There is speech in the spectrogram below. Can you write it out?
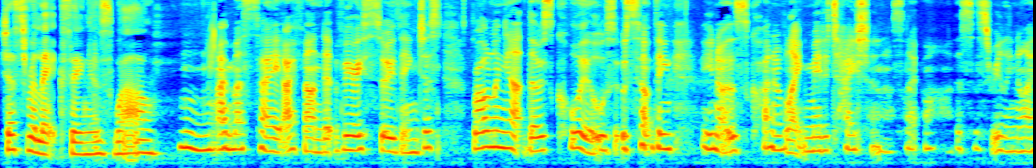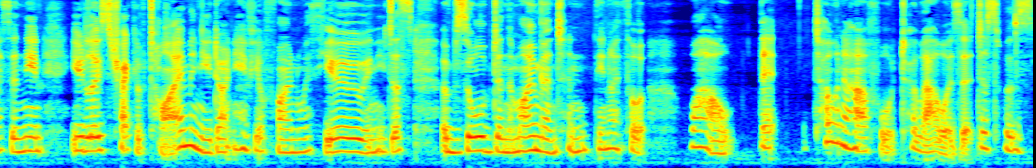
just relaxing as well. Mm, I must say, I found it very soothing. Just rolling out those coils, it was something, you know, it was kind of like meditation. I was like, oh, this is really nice. And then you lose track of time and you don't have your phone with you and you're just absorbed in the moment. And then I thought, wow, that two and a half or two hours, it just was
